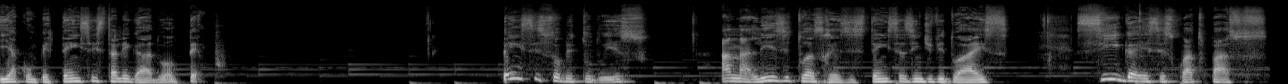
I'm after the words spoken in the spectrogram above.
e a competência está ligado ao tempo. Pense sobre tudo isso, analise tuas resistências individuais, siga esses quatro passos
